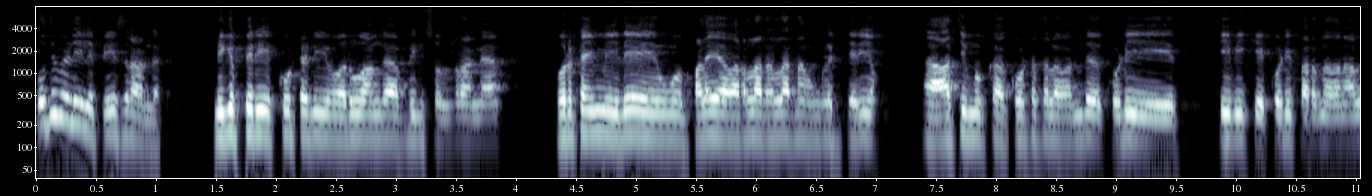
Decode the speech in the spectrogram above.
பொதுவெளியில பேசுறாங்க. மிகப்பெரிய கூட்டணி வருவாங்க அப்படின்னு சொல்றாங்க. ஒரு டைம் இதே பழைய வரலாறெல்லாம் நான் உங்களுக்கு தெரியும். அதிமுக கூட்டத்தில் வந்து கொடி டிவிக்கு கொடி பறந்ததுனால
